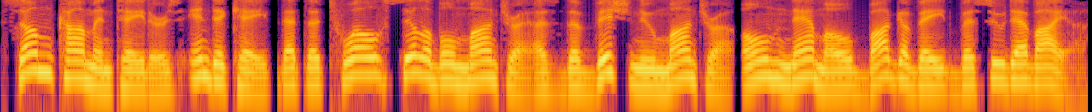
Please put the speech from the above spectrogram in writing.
Some commentators indicate that the 12-syllable mantra is the Vishnu mantra Om Namo Bhagavate Vasudevaya.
